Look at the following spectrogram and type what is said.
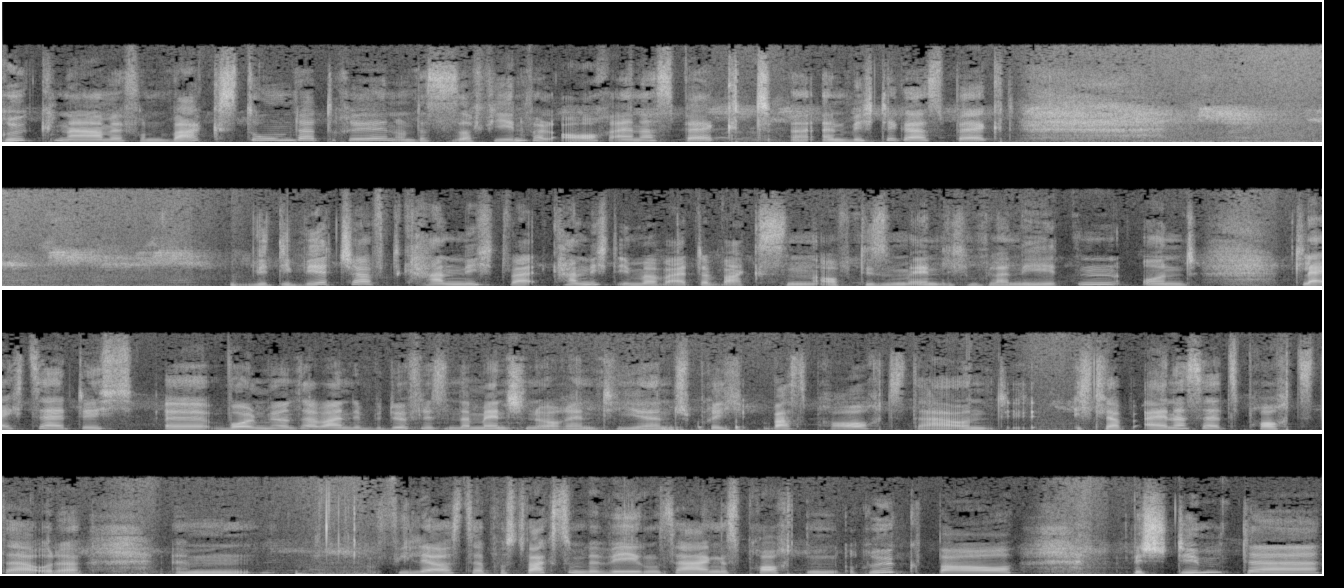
Rücknahme von Wachstum da drin und das ist auf jeden Fall auch ein Aspekt, äh, ein wichtiger Aspekt die Wirtschaft kann nicht, kann nicht immer weiter wachsen auf diesem endlichen Planeten und gleichzeitig äh, wollen wir uns aber an den Bedürfnissen der Menschen orientieren. Sprich, was braucht es da? Und ich glaube, einerseits braucht es da oder ähm, viele aus der Postwachstumbewegung sagen, es braucht einen Rückbau bestimmter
